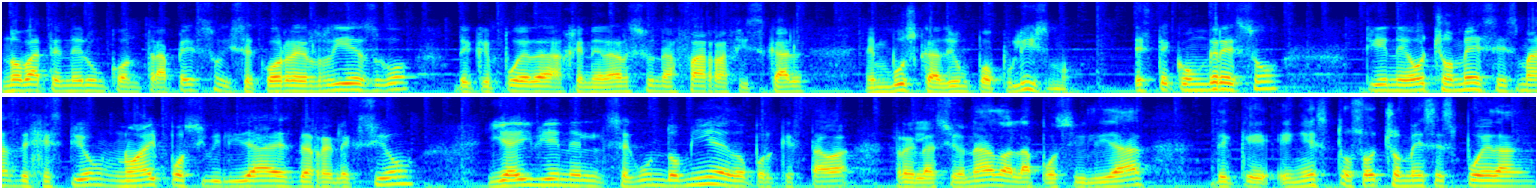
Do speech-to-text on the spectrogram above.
no va a tener un contrapeso y se corre el riesgo de que pueda generarse una farra fiscal en busca de un populismo. Este Congreso tiene ocho meses más de gestión, no hay posibilidades de reelección y ahí viene el segundo miedo porque estaba relacionado a la posibilidad de que en estos ocho meses puedan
